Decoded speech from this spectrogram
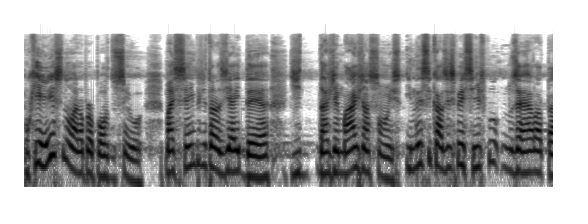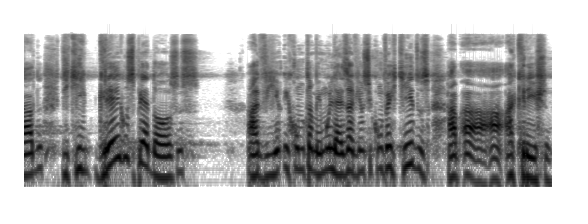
Porque esse não era o propósito do Senhor, mas sempre trazia a ideia de, das demais nações. E nesse caso específico, nos é relatado de que gregos piedosos haviam, e como também mulheres, haviam se convertidos a, a, a Cristo.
